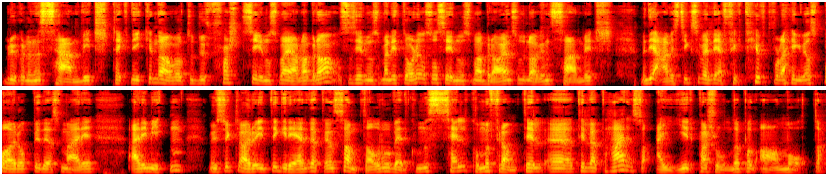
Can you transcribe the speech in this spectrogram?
bruker denne sandwich-teknikken. At du først sier noe som er jævla bra, og så sier du noe som er litt dårlig, og så sier du noe som er bra igjen, så du lager en sandwich. Men det er visst ikke så veldig effektivt, for da henger vi oss bare opp i det som er i, er i, midten. Men hvis vi klarer å integrere dette i en samtale hvor vedkommende selv kommer fram til, eh, til dette her, så eier personen det på en annen måte.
